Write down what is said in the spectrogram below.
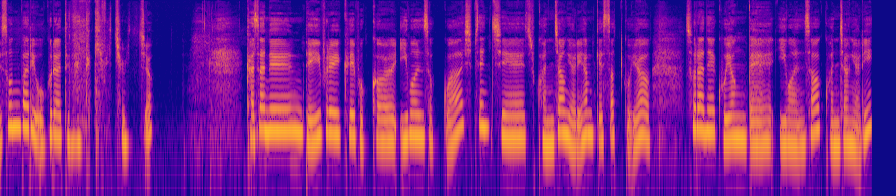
손발이 오그라드는 느낌이 좀 있죠. 가사는 데이브레이크의 보컬 이원석과 10cm의 권정열이 함께 썼고요. 소란의 고영배, 이원석, 권정열이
